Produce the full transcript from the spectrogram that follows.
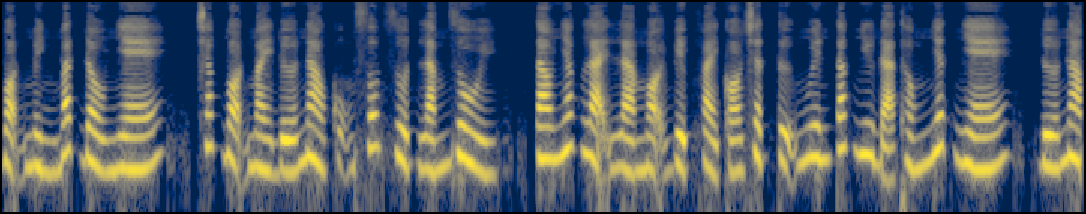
bọn mình bắt đầu nhé, chắc bọn mày đứa nào cũng sốt ruột lắm rồi, tao nhắc lại là mọi việc phải có trật tự nguyên tắc như đã thống nhất nhé, đứa nào.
